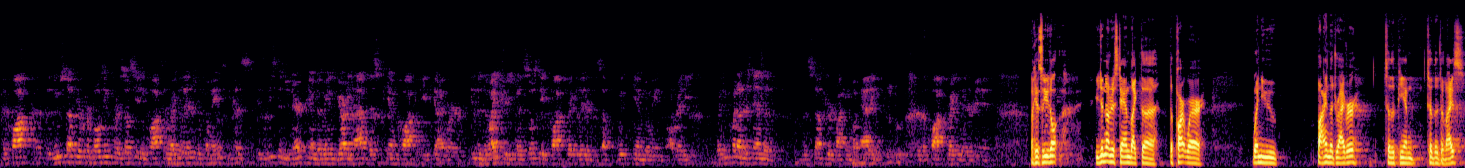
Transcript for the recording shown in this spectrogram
the clock, the new stuff you're proposing for associating clocks and regulators with domains, because at least in generic PM domains, we already have this PM clock API where in the device tree, you can associate clocks, regulators, and stuff with PM domains already. So I didn't quite understand the, the stuff Okay, so you don't, you didn't understand like the, the part where when you bind the driver to the PM, to the device,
